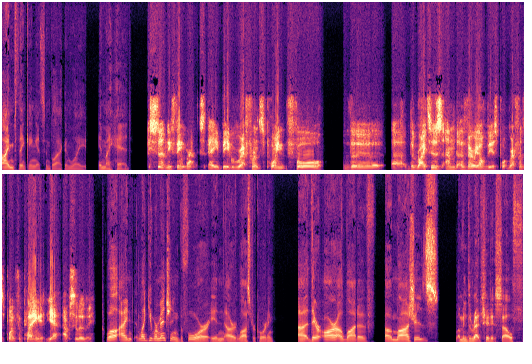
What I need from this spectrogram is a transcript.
I'm thinking it's in black and white in my head. I certainly think that's a big reference point for the uh, the writers and a very obvious po- reference point for playing it. Yeah, absolutely. Well, I like you were mentioning before in our lost recording. Uh, there are a lot of homages. I mean, the Wretched itself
